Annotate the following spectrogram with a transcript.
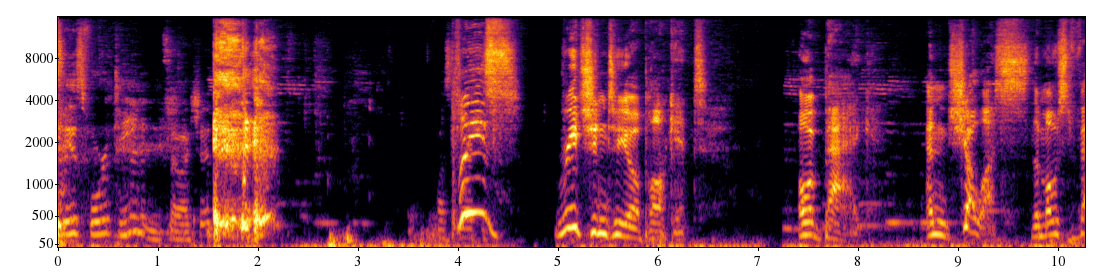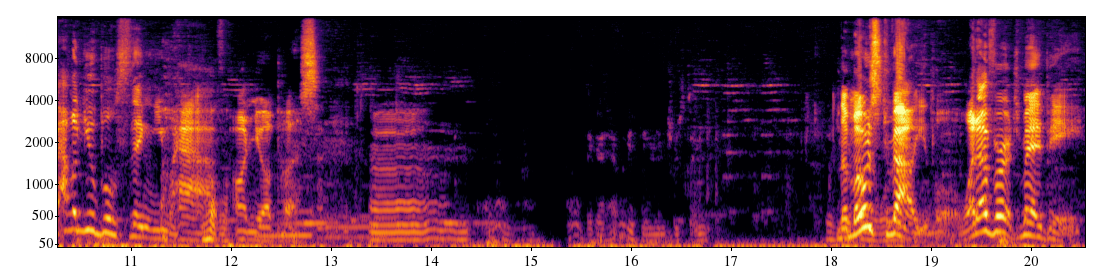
is 14, so I should. Please reach into your pocket or bag and show us the most valuable thing you have on your person. Um, I don't think I have anything interesting. The most valuable, whatever it may be.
